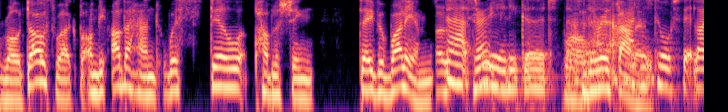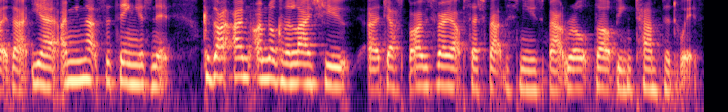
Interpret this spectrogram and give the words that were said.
Roald Dahl's work, but on the other hand, we're still publishing David Walliams. That's really good. That, So there is balance. I hadn't thought of it like that. Yeah, I mean that's the thing, isn't it? Because I'm I'm not going to lie to you, uh, Jasper. I was very upset about this news about Roald Dahl being tampered with,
